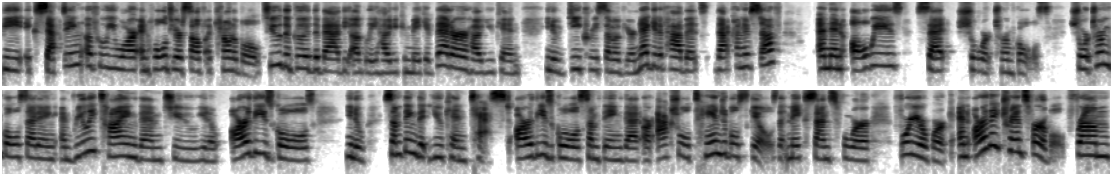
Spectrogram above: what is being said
be accepting of who you are, and hold yourself accountable to the good, the bad, the ugly, how you can make it better, how you can, you know, decrease some of your negative habits, that kind of stuff. And then always set short term goals short term goal setting and really tying them to, you know, are these goals you know something that you can test. Are these goals something that are actual tangible skills that make sense for for your work? And are they transferable from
